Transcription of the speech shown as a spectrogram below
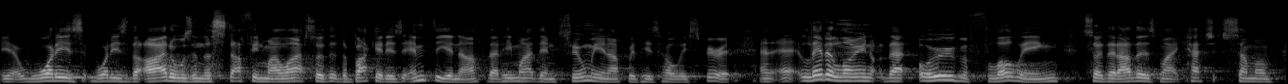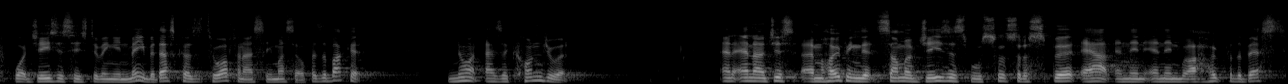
you know, what, is, what is the idols and the stuff in my life so that the bucket is empty enough that He might then fill me enough with His Holy Spirit. And uh, let alone that overflowing so that others might catch some of what Jesus is doing in me. But that's because too often I see myself as a bucket, not as a conduit and, and I just, I'm hoping that some of Jesus will sort of spurt out and then, and then I hope for the best.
